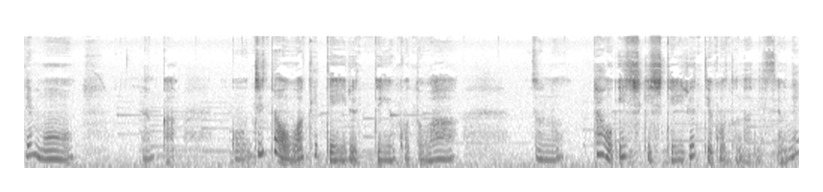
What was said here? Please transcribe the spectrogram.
でもなんかこう自他を分けているっていうことはその他を意識しているっていうことなんですよね。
